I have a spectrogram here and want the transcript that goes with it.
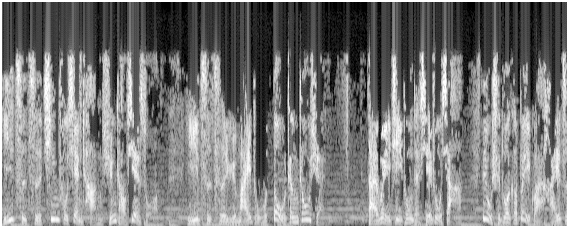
一次次亲赴现场寻找线索，一次次与买主斗争周旋。在魏继东的协助下，六十多个被拐孩子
